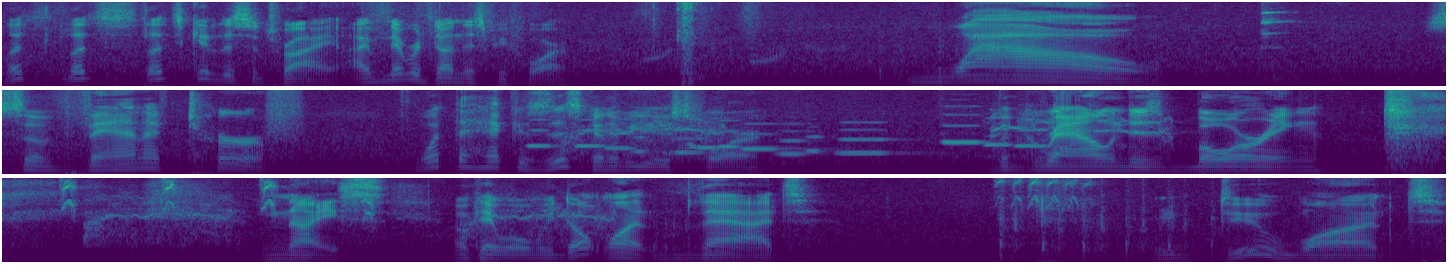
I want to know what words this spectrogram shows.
Let's let's let's give this a try. I've never done this before. Wow. Savannah turf. What the heck is this going to be used for? The ground is boring. nice. Okay, well, we don't want that. We do want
